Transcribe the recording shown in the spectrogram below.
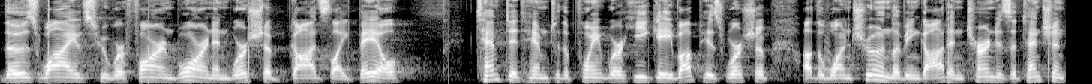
those wives who were foreign born and worshiped gods like Baal tempted him to the point where he gave up his worship of the one true and living God and turned his attention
